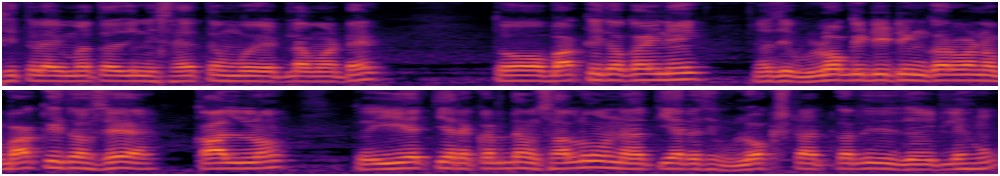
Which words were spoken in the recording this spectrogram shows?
શીતળાઈ માતાજીની સાતમ હોય એટલા માટે. તો બાકી તો કંઈ નહીં. હજી વ્લોગ એડિટિંગ કરવાનો બાકી તો છે કાલનો. તો એ અત્યારે કરી દઉં ચાલુ અને અત્યારેથી વ્લોગ સ્ટાર્ટ કરી દીધો એટલે હું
